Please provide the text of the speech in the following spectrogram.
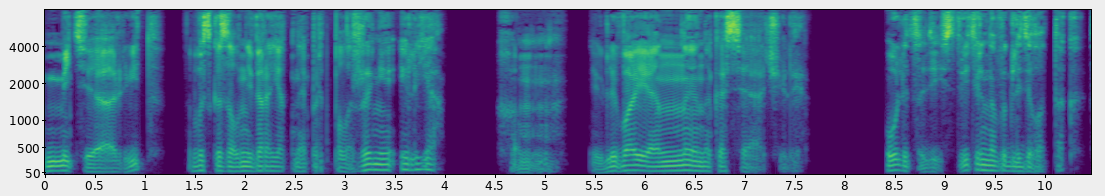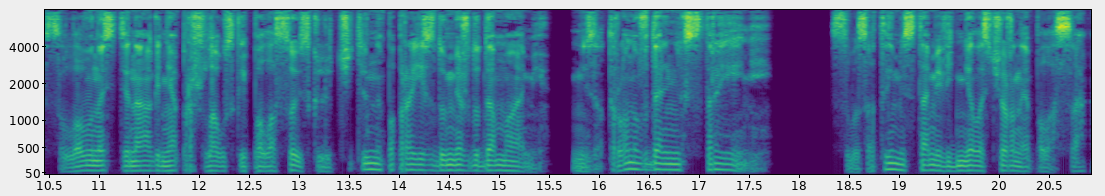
«Метеорит?» — высказал невероятное предположение Илья. «Хм, или военные накосячили». Улица действительно выглядела так, словно стена огня прошла узкой полосой исключительно по проезду между домами, не затронув дальних строений. С высоты местами виднелась черная полоса,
